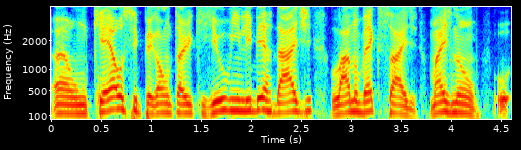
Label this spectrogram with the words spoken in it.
uh, um Kelsey, pegar um Tyreek Hill em liberdade lá no backside. Mas não, o,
